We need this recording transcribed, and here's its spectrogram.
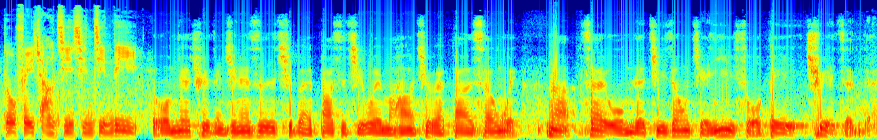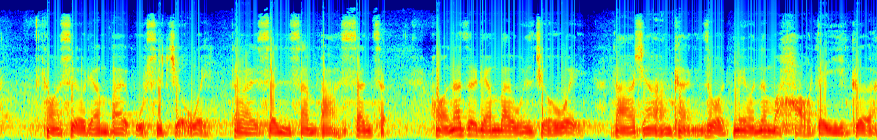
都非常尽心尽力。我们家确诊今天是七百八十几位嘛，哈，七百八十三位。那在我们的集中检疫所被确诊的，哦，是有两百五十九位，大概三十三八三成。哦，那这两百五十九位，大家想想看，如果没有那么好的一个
